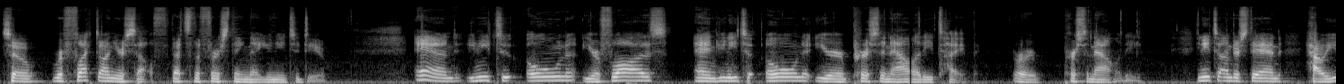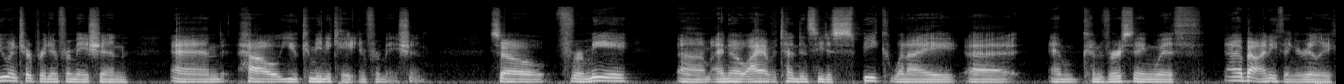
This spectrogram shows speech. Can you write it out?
so reflect on yourself. That's the first thing that you need to do. And you need to own your flaws and you need to own your personality type or personality. You need to understand how you interpret information and how you communicate information. So for me, um, I know I have a tendency to speak when I uh, am conversing with about anything really.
